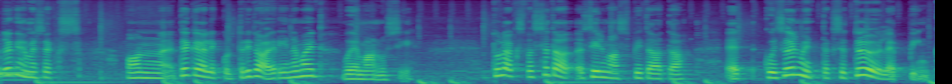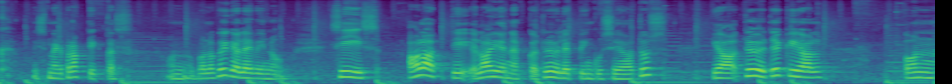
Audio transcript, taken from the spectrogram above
töö tegemiseks on tegelikult rida erinevaid võimalusi. tuleks vast seda silmas pidada, et kui sõlmitakse tööleping, mis meil praktikas on võib-olla kõige levinum, siis alati laieneb ka töölepingu seadus ja töötegijal on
